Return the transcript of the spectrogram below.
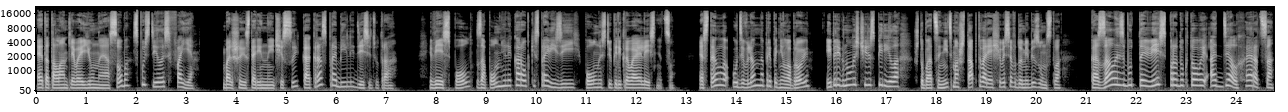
эта талантливая юная особа спустилась в фойе. Большие старинные часы как раз пробили 10 утра. Весь пол заполнили коробки с провизией, полностью перекрывая лестницу. Эстелла удивленно приподняла брови и перегнулась через перила, чтобы оценить масштаб творящегося в доме безумства. Казалось, будто весь продуктовый отдел Хэротса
